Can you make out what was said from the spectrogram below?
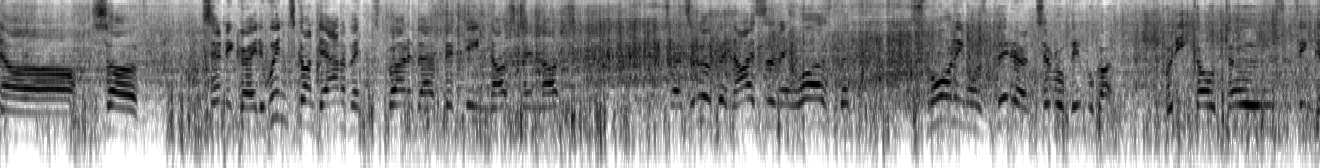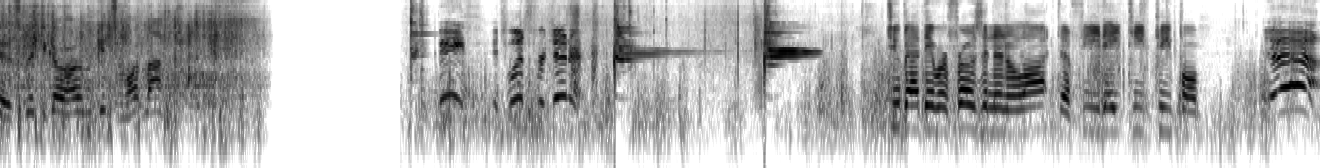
uh, so centigrade. The wind's gone down a bit. It's blowing about 15 knots, 10 knots. So it's a little bit nicer than it was, but this morning it was bitter and several people got pretty cold toes and fingers. We had to go home and get some hot lunch. Beef. It's what's for dinner. Too bad they were frozen in a lot to feed 18 people. Yeah.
